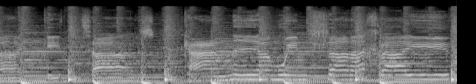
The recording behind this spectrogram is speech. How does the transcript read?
a gitars Canu am wynllan a chraif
